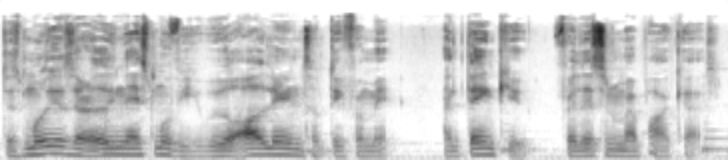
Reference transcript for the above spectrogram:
This movie is a really nice movie. We will all learn something from it. And thank you for listening to my podcast.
